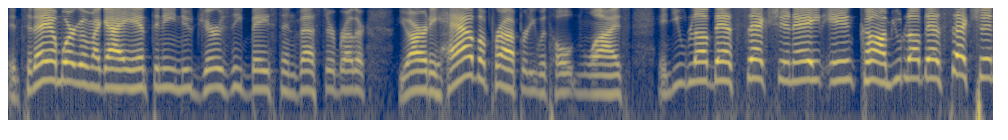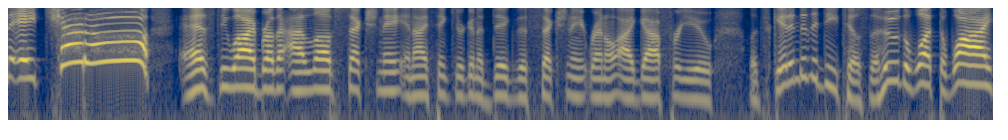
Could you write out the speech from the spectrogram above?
And today I'm working with my guy Anthony, New Jersey based investor, brother. You already have a property with Holton Wise, and you love that Section 8 income. You love that Section 8 chatter. As do I, brother. I love Section 8, and I think you're going to dig this Section 8 rental I got for you. Let's get into the details the who, the what, the why.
